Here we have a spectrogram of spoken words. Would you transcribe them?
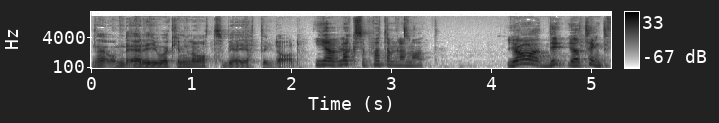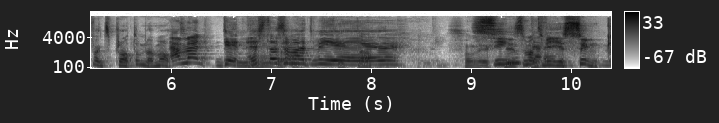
Nej, om det är det Joakim Lamotte så blir jag jätteglad. Jag vill också prata om Lamotte. Ja, det, jag tänkte faktiskt prata om Lamotte. Ja men det är nästan Mm, som att vi är Som vi, det är som att vi är synk.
